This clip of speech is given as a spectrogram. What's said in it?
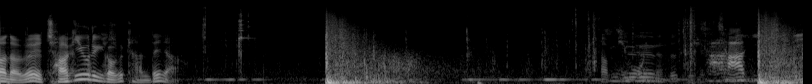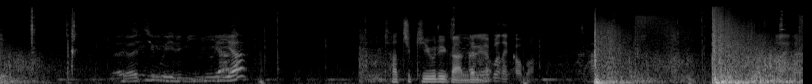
아 나 왜 자기 유리기가 왜 이렇게 안 되냐 다 피고 있는데 조심. 자기 이름이? 여자친구 이름이 유리야? 좌측 기울이가 안형 된다 1번에 까봐. 자기 아니다.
